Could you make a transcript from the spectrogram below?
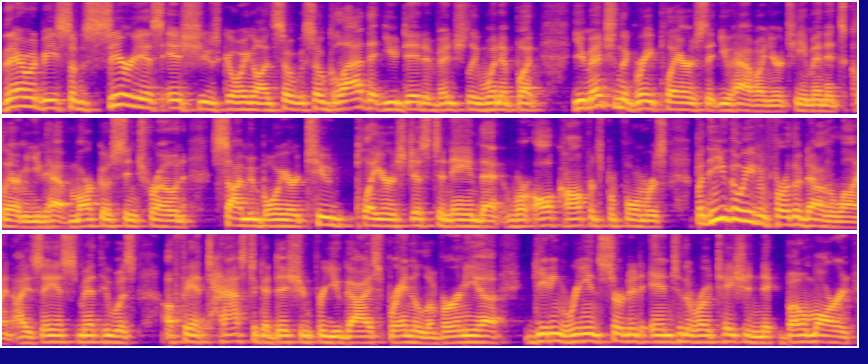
there would be some serious issues going on. So, so glad that you did eventually win it. But you mentioned the great players that you have on your team, and it's clear. I mean, you have Marco Cintrone, Simon Boyer, two players just to name that were all conference performers. But then you go even further down the line, Isaiah Smith. Who was a fantastic addition for you guys, Brandon Lavernia getting reinserted into the rotation, Nick Bomar, and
